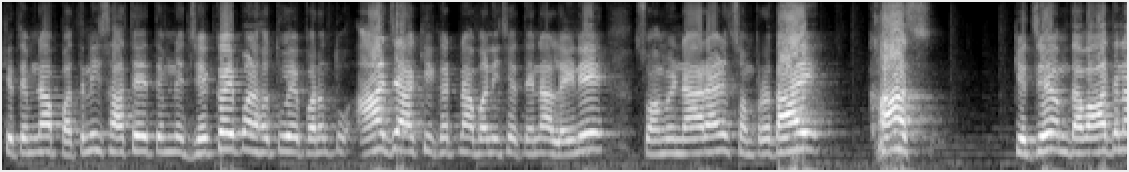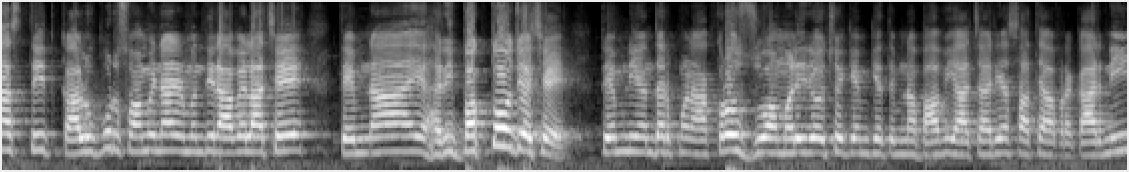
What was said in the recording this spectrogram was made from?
કે તેમના પત્ની સાથે તેમને જે કંઈ પણ હતું એ, પરંતુ આ જે આખી ઘટના બની છે તેના લઈને સ્વામિનારાયણ સંપ્રદાય ખાસ કે જે અમદાવાદના સ્થિત કાલુપુર સ્વામિનારાયણ મંદિર આવેલા છે, તેમના એ હરિભક્તો જે છે, તેમની અંદર પણ આક્રોશ જોવા મળી રહ્યો છે, કેમ કે તેમના ભાવિ આચાર્ય સાથે આ પ્રકારની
